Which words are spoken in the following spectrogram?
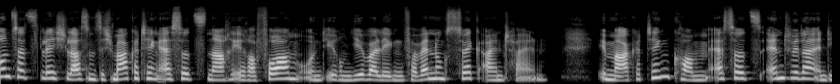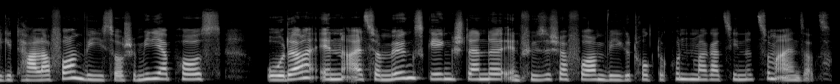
Grundsätzlich lassen sich Marketing Assets nach ihrer Form und ihrem jeweiligen Verwendungszweck einteilen. Im Marketing kommen Assets entweder in digitaler Form wie Social Media Posts oder in als Vermögensgegenstände in physischer Form wie gedruckte Kundenmagazine zum Einsatz.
